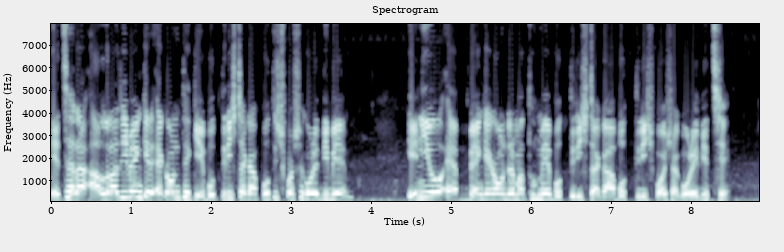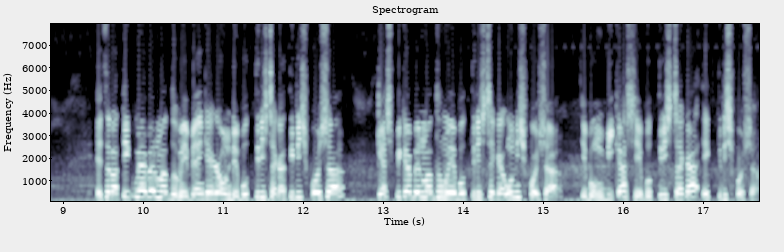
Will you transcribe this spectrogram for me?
এছাড়া আলরাজি ব্যাংকের অ্যাকাউন্ট থেকে বত্রিশ টাকা পঁচিশ পয়সা করে দিবে। এনিও অ্যাপ ব্যাংক অ্যাকাউন্টের মাধ্যমে বত্রিশ টাকা বত্রিশ পয়সা করে দিচ্ছে। এছাড়া তিক ম্যাপের মাধ্যমে ব্যাংক অ্যাকাউন্টে বত্রিশ টাকা তিরিশ পয়সা, ক্যাশ পিক মাধ্যমে বত্রিশ টাকা উনিশ পয়সা এবং বিকাশে বত্রিশ টাকা একত্রিশ পয়সা।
